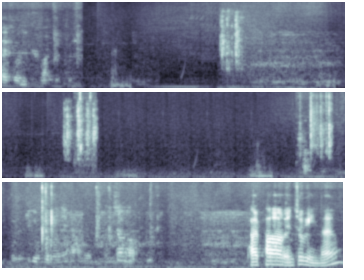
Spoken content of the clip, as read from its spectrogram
음, 경찰 소리 그만 듣고 싶어 발파 왼쪽에 있나요?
